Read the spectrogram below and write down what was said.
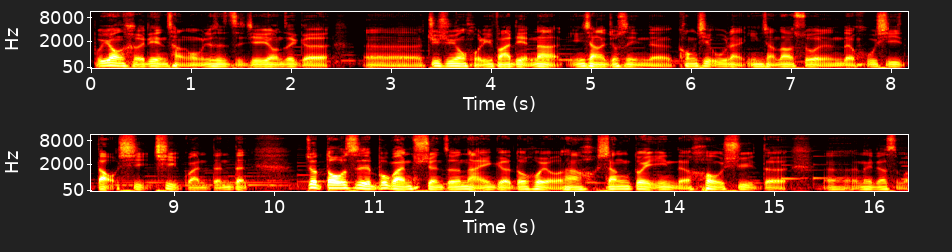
不用核电厂，我们就是直接用这个呃继续用火力发电，那影响的就是你的空气污染，影响到所有人的呼吸道系器官等等。就都是不管选择哪一个，都会有它相对应的后续的呃，那叫什么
